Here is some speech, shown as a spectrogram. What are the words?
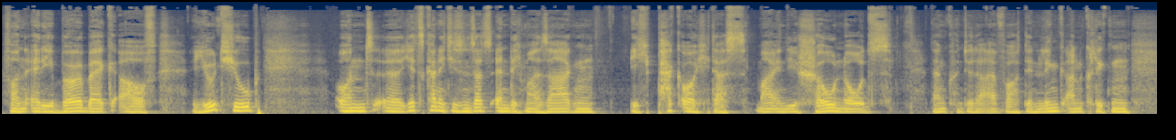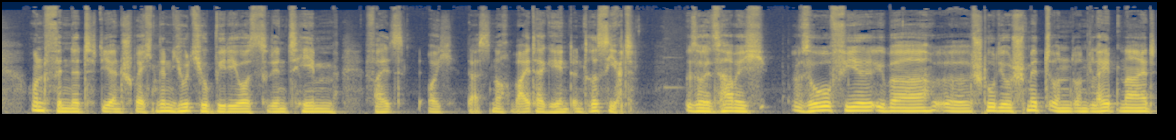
von Eddie Burbeck auf YouTube. Und äh, jetzt kann ich diesen Satz endlich mal sagen. Ich pack euch das mal in die Show Notes. Dann könnt ihr da einfach den Link anklicken und findet die entsprechenden YouTube-Videos zu den Themen, falls euch das noch weitergehend interessiert. So, jetzt habe ich so viel über äh, Studio Schmidt und, und Late Night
